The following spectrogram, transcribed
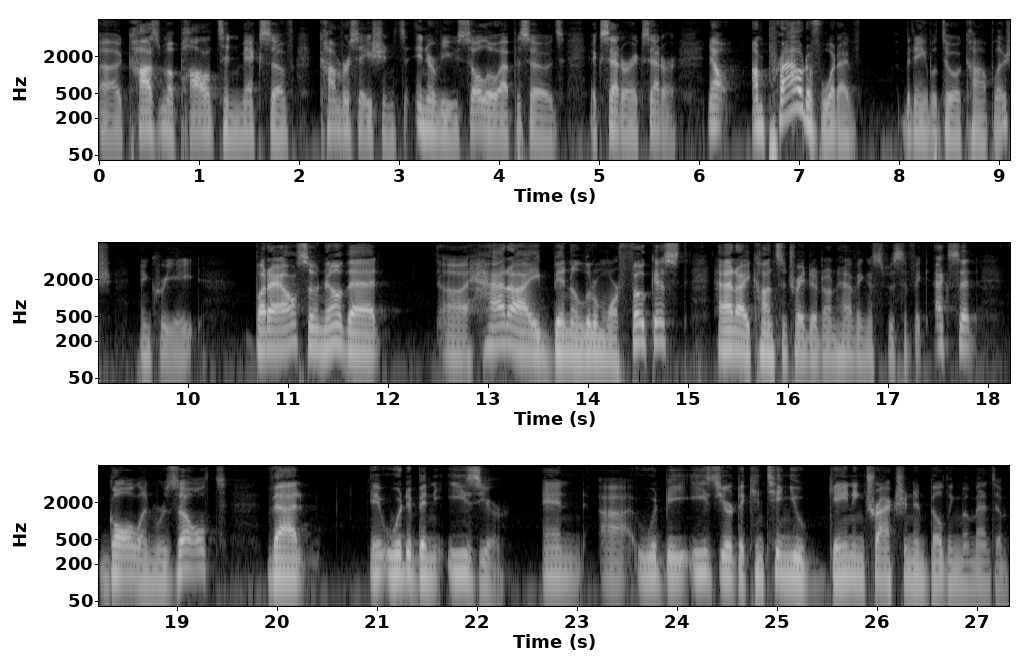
uh, cosmopolitan mix of conversations, interviews, solo episodes, et cetera, et cetera. Now, I'm proud of what I've been able to accomplish and create, but I also know that uh, had I been a little more focused, had I concentrated on having a specific exit, goal, and result, that it would have been easier and uh, would be easier to continue gaining traction and building momentum.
